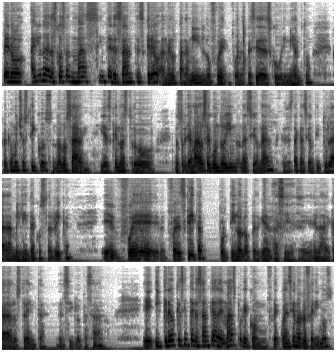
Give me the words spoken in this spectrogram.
Pero hay una de las cosas más interesantes, creo, al menos para mí lo fue, fue una especie de descubrimiento. Creo que muchos ticos no lo saben, y es que nuestro, nuestro llamado segundo himno nacional, que es esta canción titulada Mi linda Costa Rica, eh, fue, fue escrita por Tino López Guerra Así es. eh, en la década de los 30 del siglo pasado. Eh, y creo que es interesante además porque con frecuencia nos referimos,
